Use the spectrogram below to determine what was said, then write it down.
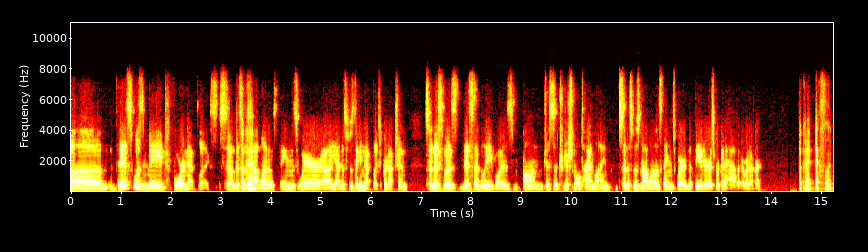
Um, this was made for Netflix, so this Okay. was not one of those things where, uh, yeah, this was like a Netflix production. So this was this, I believe, was on just a traditional timeline. So this was not one of those things where the theaters were going to have it or whatever. Okay, excellent.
